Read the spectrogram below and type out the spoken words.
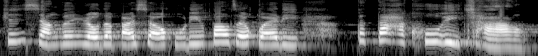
真想温柔地把小狐狸抱在怀里，大大哭一场。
